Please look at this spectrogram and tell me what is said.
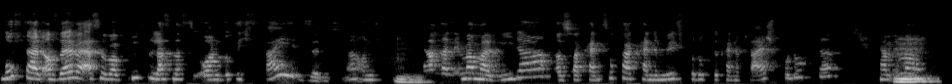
musste halt auch selber erstmal überprüfen lassen, dass die Ohren wirklich frei sind. Ne? Und mhm. wir haben dann immer mal wieder, also es war kein Zucker, keine Milchprodukte, keine Fleischprodukte, wir haben immer mhm. eine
